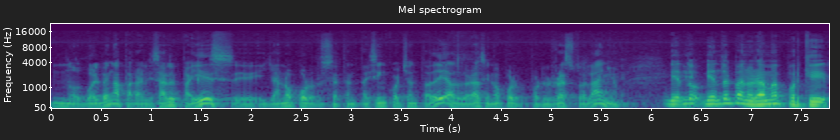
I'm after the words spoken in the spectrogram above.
nos vuelven a paralizar el país, y ya no por 75, 80 días, ¿verdad? Sino por, por el resto del año. Viendo, viendo el panorama, porque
